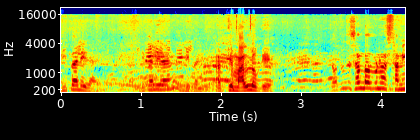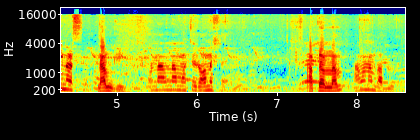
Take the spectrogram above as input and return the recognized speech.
দীপালি রায়। দীপালি রায় না? দীপালি রায়। আর কে মারলো কে? যতদূর সম্ভব ওনার স্বামী মারছে। নাম কি? ওনার নাম হচ্ছে রমেশ রায়। আপনার নাম? আমার নাম বাবলু রায়।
